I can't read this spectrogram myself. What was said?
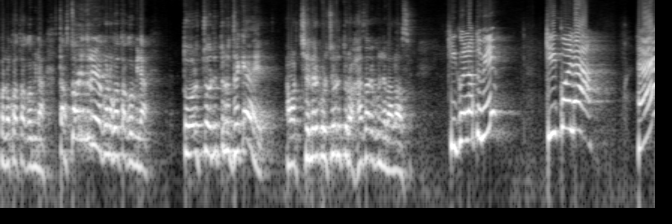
কোনো কথা কবি না। তার চরিত্র নিয়ে কোনো কথা কবি না। তোর চরিত্র থেকে আমার ছেলের উপর চরিত্র হাজার গুণে ভালো আছে। কি কইলা তুমি? কি কইলা? হ্যাঁ?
